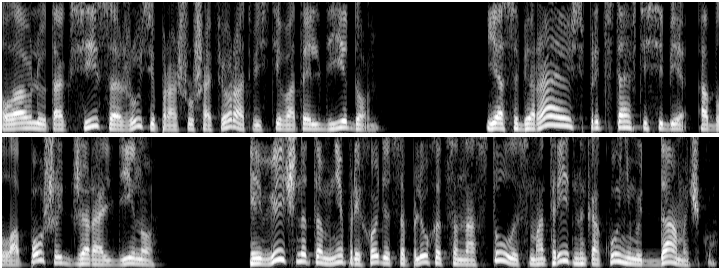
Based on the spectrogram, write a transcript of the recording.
Ловлю такси, сажусь и прошу шофера отвезти в отель «Диедон». Я собираюсь, представьте себе, облапошить Джеральдину. И вечно-то мне приходится плюхаться на стул и смотреть на какую-нибудь дамочку.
